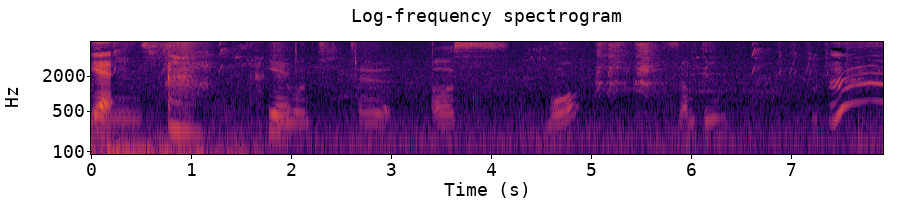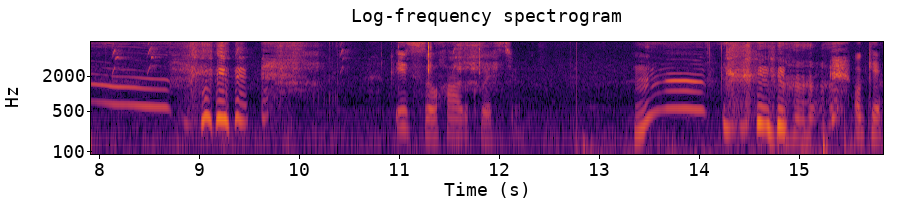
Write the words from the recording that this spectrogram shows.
Yeah. is Do yeah. you want to tell us more? Something? Mm. it's so hard question. Mm. okay.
